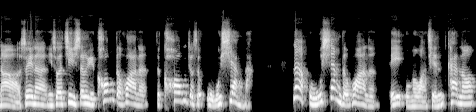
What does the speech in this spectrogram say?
那所以呢，你说寄生于空的话呢，这空就是无相嘛。那无相的话呢，诶，我们往前看哦，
